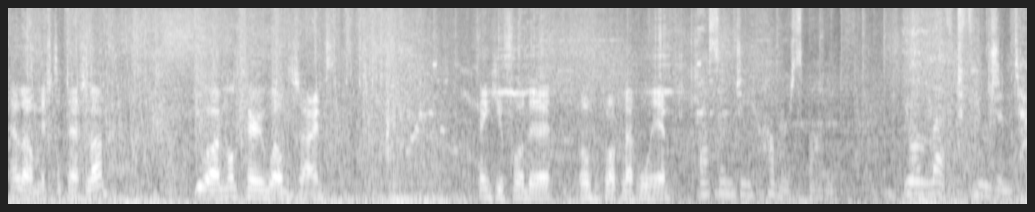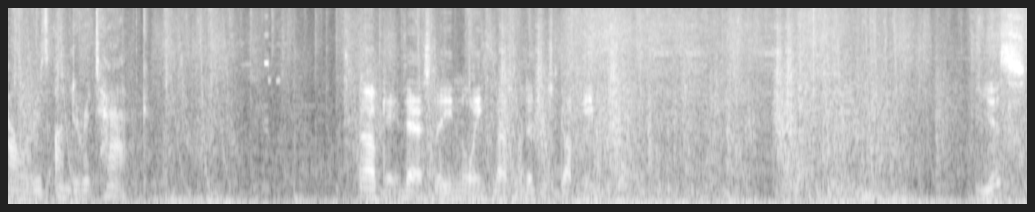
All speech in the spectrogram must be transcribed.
Hello, Mr. Tesla. You are not very well designed. Thank you for the overclock level here. SMG hover spotted. Your left fusion tower is under attack. Okay, there's the annoying plasma that just got me. Yes.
